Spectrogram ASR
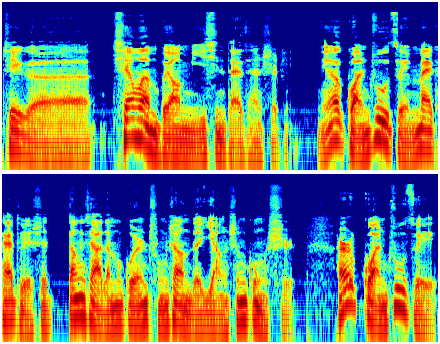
这个千万不要迷信代餐食品。你要管住嘴、迈开腿，是当下咱们国人崇尚的养生共识，而管住嘴。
